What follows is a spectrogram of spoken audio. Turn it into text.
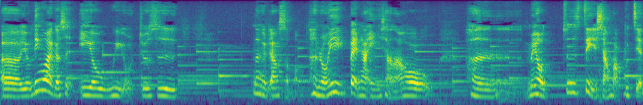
呃，有另外一个是 ill will，就是那个叫什么，很容易被人家影响，然后。很没有，就是自己的想法不坚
